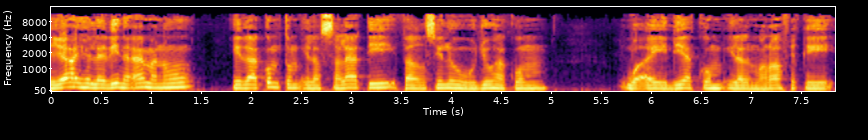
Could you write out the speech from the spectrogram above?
Ya ayyuhalladzina amanu idza kumtum ila salati faghsilu wujuhakum wa aydiyakum ilal marafiqi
